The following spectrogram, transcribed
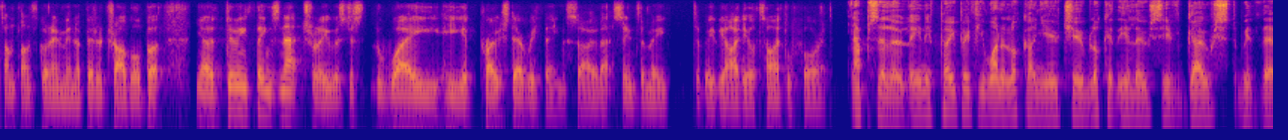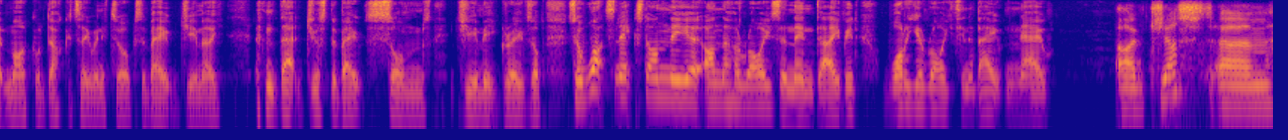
sometimes got him in a bit of trouble. But you know, doing things naturally was just the way he approached everything. So that seemed to me to be the ideal title for it. Absolutely, and if people, if you want to look on YouTube, look at the elusive ghost with uh, Michael Doherty when he talks about Jimmy, and that just about sums Jimmy Greaves up. So, what's next on the uh, on the horizon then, David? What are you writing about now? I've just um,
